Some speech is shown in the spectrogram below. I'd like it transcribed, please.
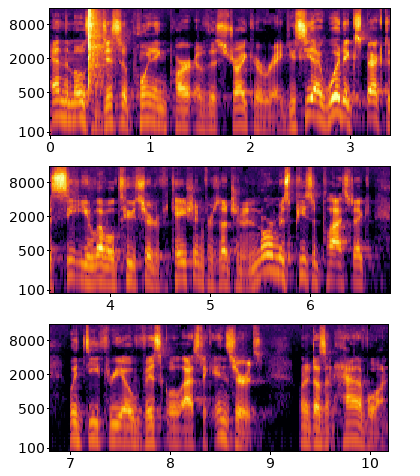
and the most disappointing part of the Stryker rig. You see, I would expect a CE Level 2 certification for such an enormous piece of plastic with D3O viscoelastic inserts when it doesn't have one.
